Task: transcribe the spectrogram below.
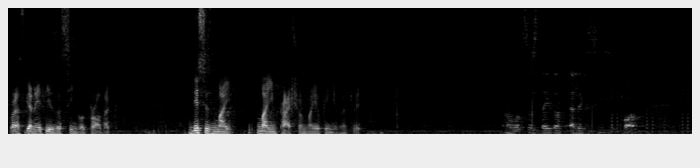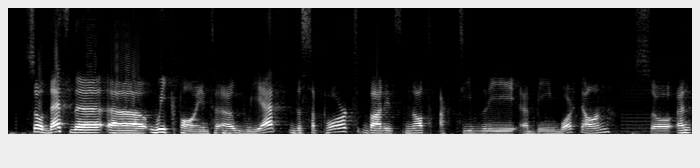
whereas Ganeti is a single product. This is my, my impression, my opinion at least. Uh, what's the state of LXC support? So that's the uh, weak point. Uh, we have the support, but it's not actively uh, being worked on. So, and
